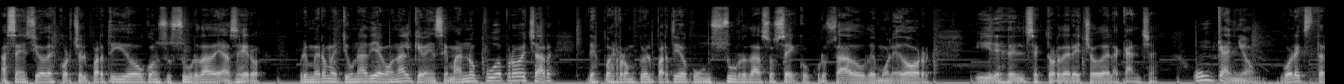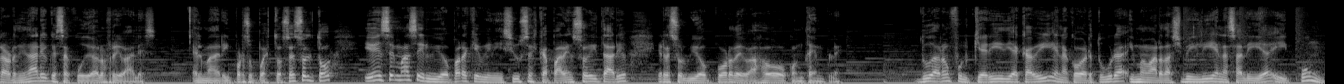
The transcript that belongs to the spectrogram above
Asensio descorchó el partido con su zurda de acero. Primero metió una diagonal que Benzema no pudo aprovechar, después rompió el partido con un zurdazo seco, cruzado, demoledor y desde el sector derecho de la cancha. Un cañón, gol extraordinario que sacudió a los rivales. El Madrid, por supuesto, se soltó y Benzema sirvió para que Vinicius escapara en solitario y resolvió por debajo contemple. Dudaron Fulquieri y Diacabí en la cobertura y Mamardashvili en la salida y ¡pum!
